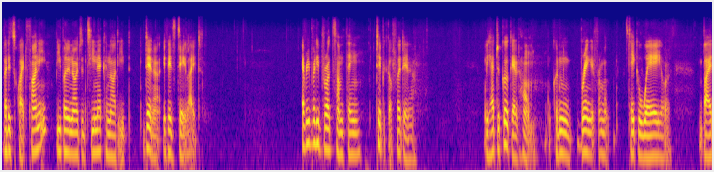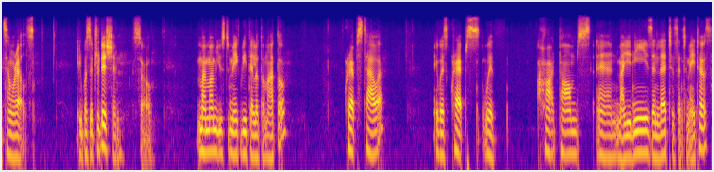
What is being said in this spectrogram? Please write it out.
But it's quite funny. People in Argentina cannot eat dinner if it's daylight. Everybody brought something typical for dinner. We had to cook it at home. We couldn't bring it from a takeaway or buy it somewhere else it was a tradition. So my mom used to make vitello tonnato, crepes tower. It was crepes with hard palms and mayonnaise and lettuce and tomatoes.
